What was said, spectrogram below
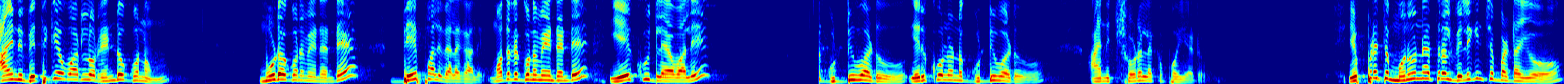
ఆయన వెతికే వారిలో రెండో గుణం మూడో గుణం ఏంటంటే దీపాలు వెలగాలి. మొదటి గుణం ఏంటంటే ఏకు లేవాలి? గుడ్డివాడు ఎరుకోలో ఉన్న గుడ్డివాడు ఆయన చూడలేకపోయాడు. ఎప్పుడైతే మనోనేత్రాలు వెలిగించబడ్డాయో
